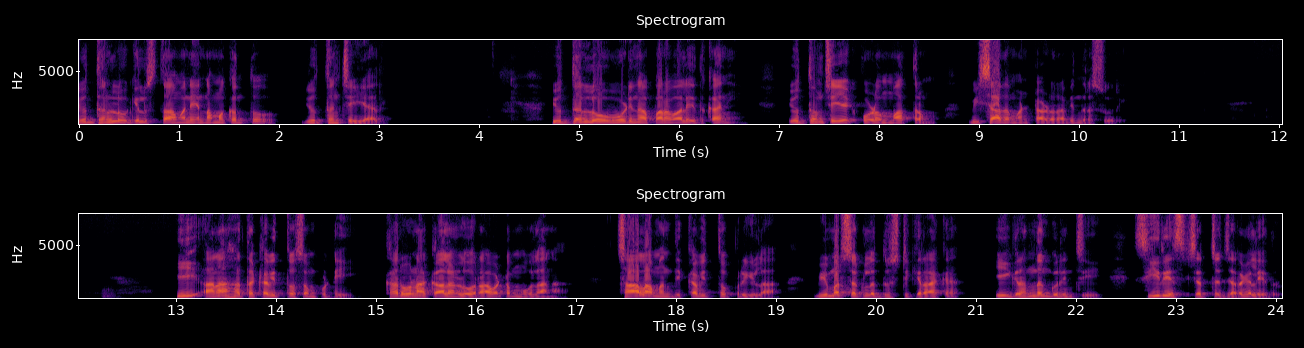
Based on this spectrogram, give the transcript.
యుద్ధంలో గెలుస్తామనే నమ్మకంతో యుద్ధం చెయ్యాలి. యుద్ధంలో ఓడినా పర్వాలేదు కానీ యుద్ధం చేయకపోవడం మాత్రం విషాదం అంటాడు రవీంద్ర సూరి. ఈ అనాహత కవిత్వ సంపుటి కరోనా కాలంలో రావటం మూలాన చాలామంది కవిత్వ ప్రియుల విమర్శకుల దృష్టికి రాక ఈ గ్రంథం గురించి సీరియస్ చర్చ జరగలేదు.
